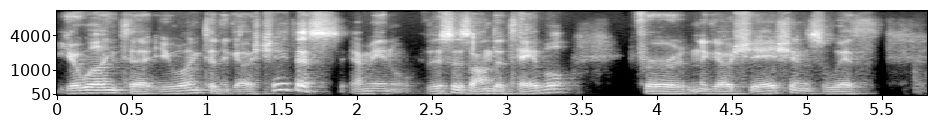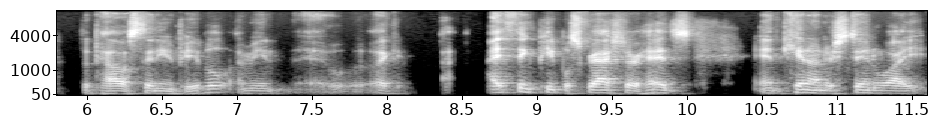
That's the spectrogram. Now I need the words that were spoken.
you're willing to you're willing to negotiate this? I mean, this is on the table for negotiations with the Palestinian people. I mean, like I think people scratch their heads and can't understand why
